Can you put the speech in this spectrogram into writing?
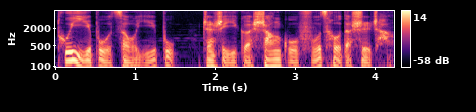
推一步走一步，真是一个商贾浮凑的市场。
